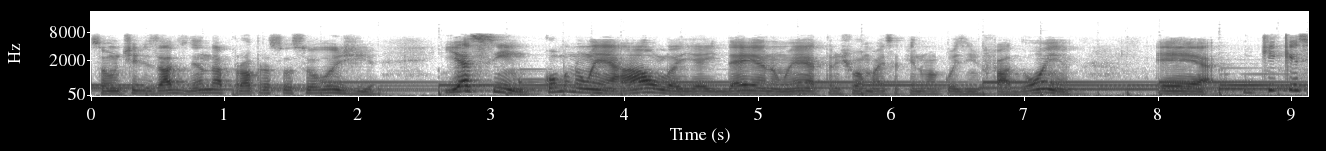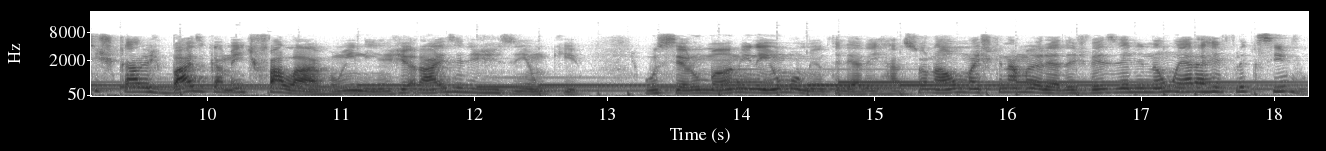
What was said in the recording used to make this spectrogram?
são utilizadas dentro da própria sociologia. E assim, como não é aula e a ideia não é transformar isso aqui numa coisa enfadonha, é, o que, que esses caras basicamente falavam? Em linhas gerais, eles diziam que o ser humano em nenhum momento ele era irracional, mas que na maioria das vezes ele não era reflexivo.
